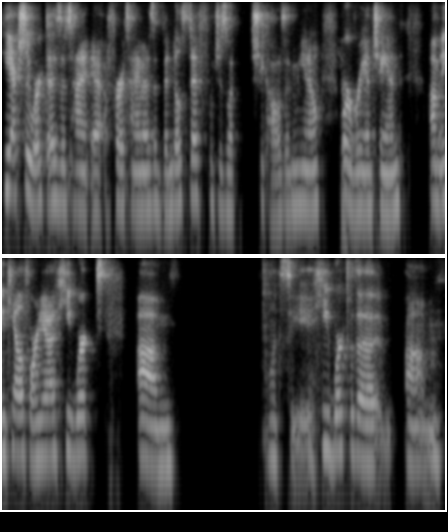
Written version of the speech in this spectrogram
he actually worked as a time uh, for a time as a bindle stiff, which is what she calls him, you know, or ranch hand. Um, in California, he worked. Um, let's see, he worked with a. Um,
